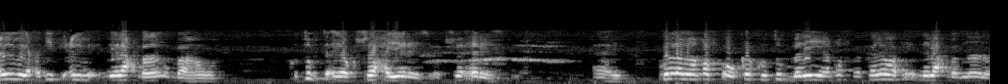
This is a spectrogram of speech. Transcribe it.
cilmiga xadiidka cilmi dilaac badan u baahan kutubta ayaa ku soo xayiraysa oo ku soo xiraysa kulamaa qofka uu ka kutub badan yahay qofka kale ka dilaac badnaana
